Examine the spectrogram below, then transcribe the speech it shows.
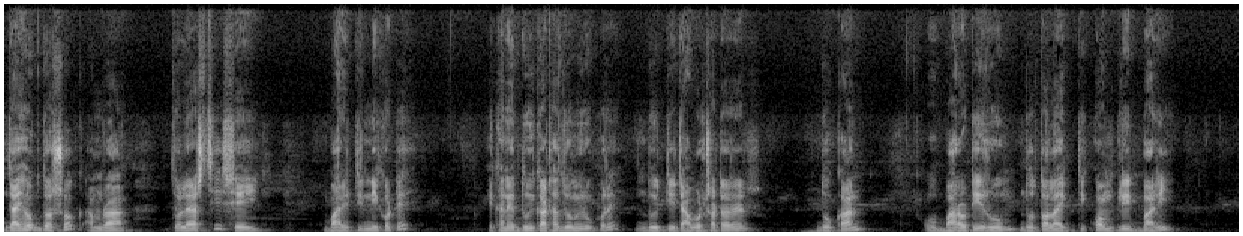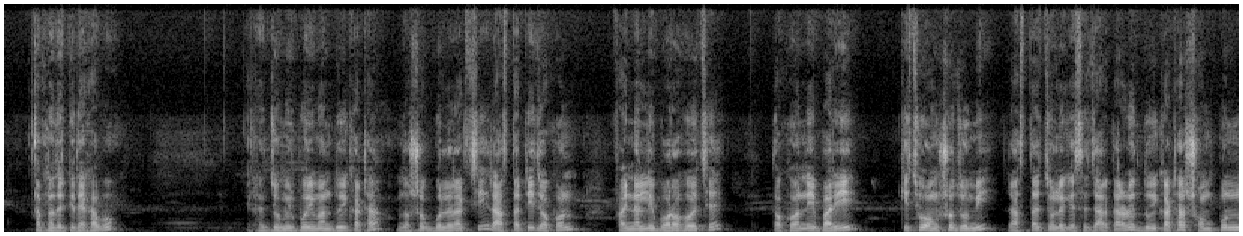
যাই হোক দর্শক, আমরা চলে আসছি সেই বাড়িটির নিকটে। এখানে দুই কাঠা জমির উপরে দুইটি ডাবল শাটারের দোকান ও বারোটি রুম, দোতলা একটি কমপ্লিট বাড়ি। আপনাদেরকে দেখাবো। এখানে জমির পরিমাণ দুই কাঠা। দর্শক, বলে রাখছি, রাস্তাটি যখন ফাইনালি বড় হয়েছে, তখন এই বাড়ি কিছু অংশ জমি রাস্তায় চলে গেছে, যার কারণে দুই কাঠা সম্পূর্ণ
